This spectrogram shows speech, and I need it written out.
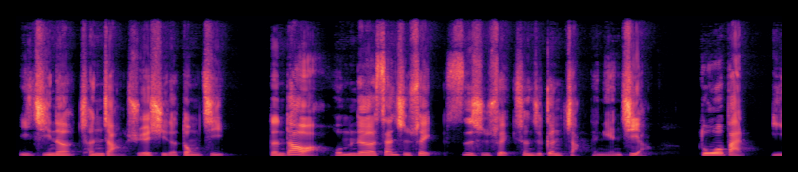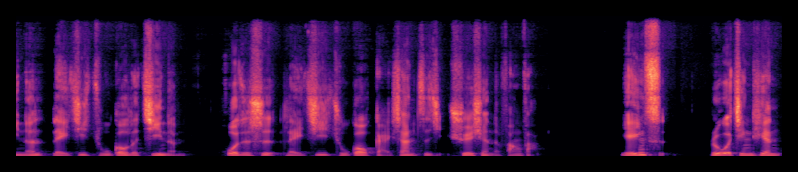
以及呢成长学习的动机，等到啊我们的三十岁、四十岁甚至更长的年纪啊，多半已能累积足够的技能，或者是累积足够改善自己缺陷的方法。也因此，如果今天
